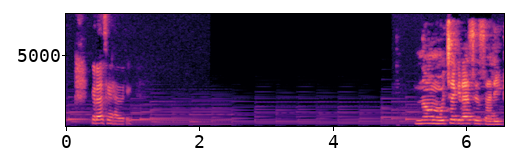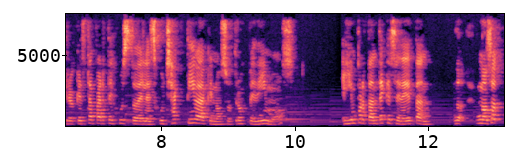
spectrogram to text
Gracias, Adri. No, muchas gracias, Ali. Creo que esta parte justo de la escucha activa que nosotros pedimos es importante que se dé tan... nosotros,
